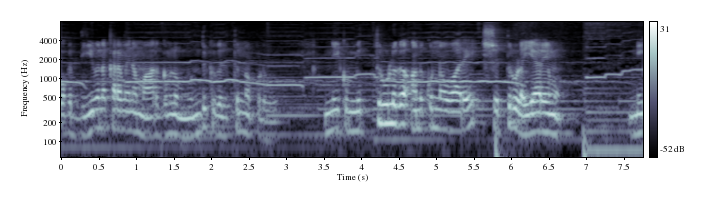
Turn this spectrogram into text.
ఒక దీవెనకరమైన మార్గంలో ముందుకు వెళ్తున్నప్పుడు నీకు మిత్రులుగా అనుకున్న వారే శత్రువులయ్యారేమో నీ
